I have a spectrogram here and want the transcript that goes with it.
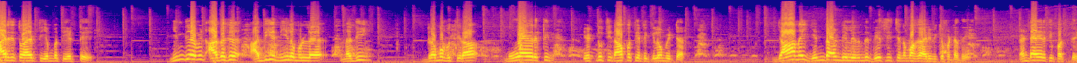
ஆயிரத்தி தொள்ளாயிரத்தி எண்பத்தி எட்டு. இந்தியாவின் அதிக அதிக நீளமுள்ள நதி பிரம்மபுத்திரா மூவாயிரத்தி எட்நூத்தி நாற்பத்தி எட்டு கிலோமீட்டர். யானை எந்த ஆண்டிலிருந்து தேசிய சின்னமாக அறிவிக்கப்பட்டது? ரெண்டாயிரத்தி பத்து.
